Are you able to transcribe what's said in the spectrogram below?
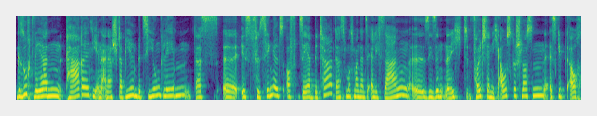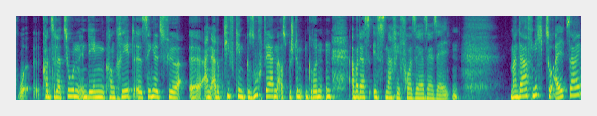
Gesucht werden Paare, die in einer stabilen Beziehung leben. Das äh, ist für Singles oft sehr bitter, das muss man ganz ehrlich sagen. Äh, sie sind nicht vollständig ausgeschlossen. Es gibt auch äh, Konstellationen, in denen konkret äh, Singles für äh, ein Adoptivkind gesucht werden aus bestimmten Gründen, aber das ist nach wie vor sehr, sehr selten. Man darf nicht zu alt sein.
